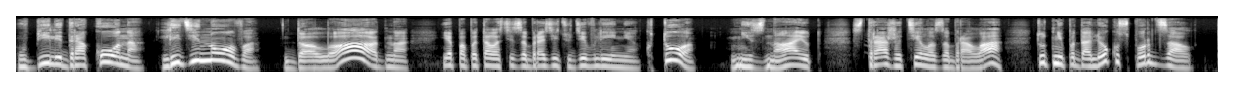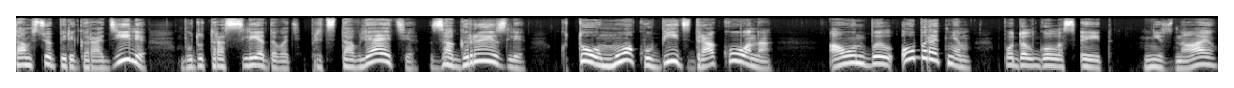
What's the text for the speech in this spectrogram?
Убили дракона, ледяного». «Да ладно!» — я попыталась изобразить удивление. «Кто?» «Не знают. Стража тело забрала. Тут неподалеку спортзал. Там все перегородили, будут расследовать. Представляете? Загрызли. Кто мог убить дракона?» «А он был оборотнем?» — подал голос Эйд. «Не знаю.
